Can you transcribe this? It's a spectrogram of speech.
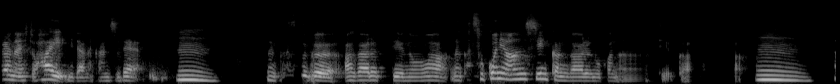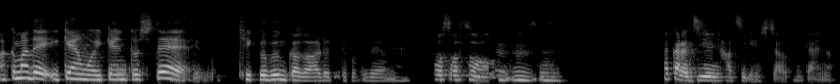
からない人はい」みたいな感じでうん。なんかすぐ上がるっていうのはなんかそこに安心感があるのかなっていうか。うん、あくまで意見を意見として聞く文化があるってことだよね。そうそうそう,、うんうんうん。そう。だから自由に発言しちゃうみたいな。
